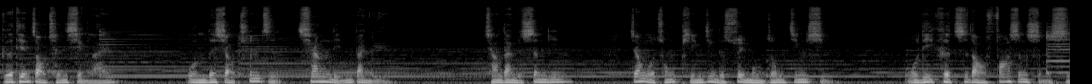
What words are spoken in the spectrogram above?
隔天早晨醒来，我们的小村子枪林弹雨，枪弹的声音将我从平静的睡梦中惊醒。我立刻知道发生什么事。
